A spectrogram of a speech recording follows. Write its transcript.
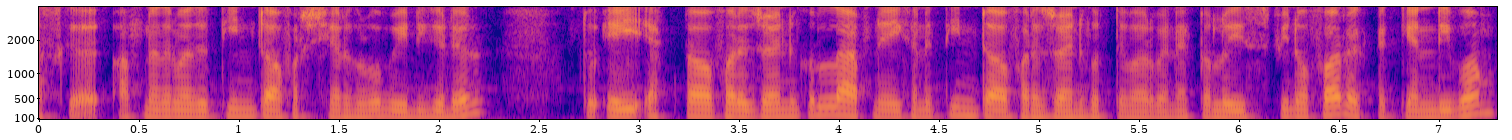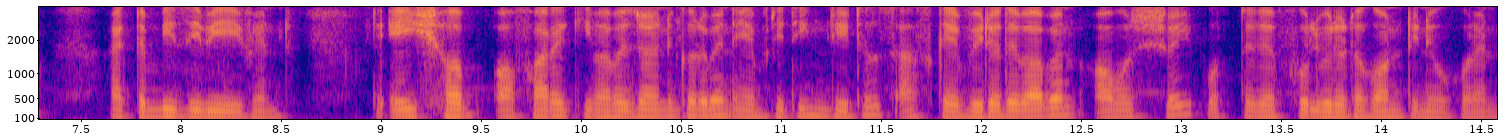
আজকে আপনাদের মাঝে তিনটা অফার শেয়ার করব বিডিগেটের তো এই একটা অফারে জয়েন করলে আপনি এখানে তিনটা অফারে জয়েন করতে পারবেন। একটা হলো স্পিন অফার একটা ক্যান্ডি বম একটা বিজিবি ইভেন্ট তো এই সব অফারে কীভাবে জয়েন করবেন এভরিথিং ডিটেলস আজকে ভিডিওতে পাবেন। অবশ্যই প্রত্যেকে ফুল ভিডিওটা কন্টিনিউ করেন।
